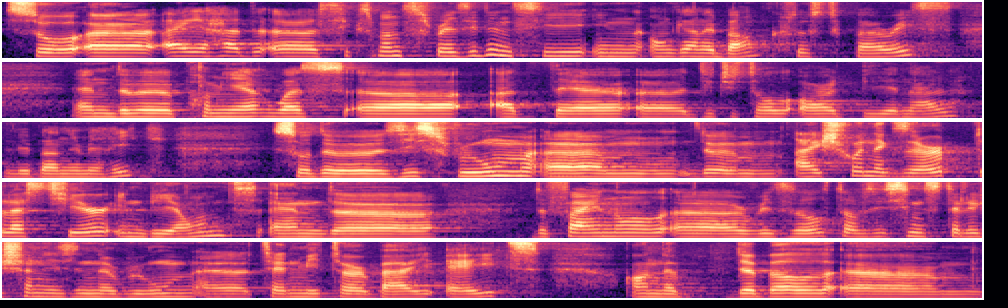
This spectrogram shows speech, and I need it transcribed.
So uh, I had a six months residency in Enghien-les-Bains, close to Paris, and the premiere was uh, at their uh, digital art biennale, Les Bains Numériques. So the, this room, um, the, I showed an excerpt last year in Beyond, and uh, the final uh, result of this installation is in a room uh, 10 meter by 8 on a double, um,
